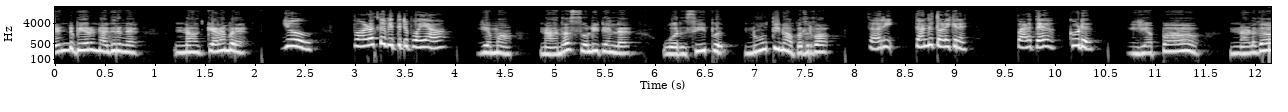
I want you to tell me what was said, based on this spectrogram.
ரெண்டு பேரும் நகருங்க. நான் கிளம்புறேன். யோ பழத்தை வித்துட்டு போயா? ஏமா நான் தான் சொல்லிட்டேன்ல. ஒரு சீப்பு நூத்தி நாற்பது ரூபா. சரி தந்து தொலைக்கிறேன். பழத்தை கொடு. எப்பா நல்லதா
